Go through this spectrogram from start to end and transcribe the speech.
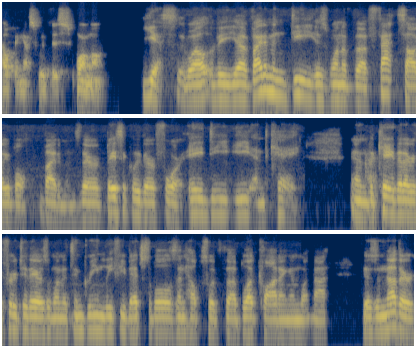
helping us with this hormone? Yes. Well, the uh, vitamin D is one of the fat soluble vitamins. There are basically there are four: A, D, E, and K. And the K that I referred to there is the one that's in green leafy vegetables and helps with uh, blood clotting and whatnot. There's another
